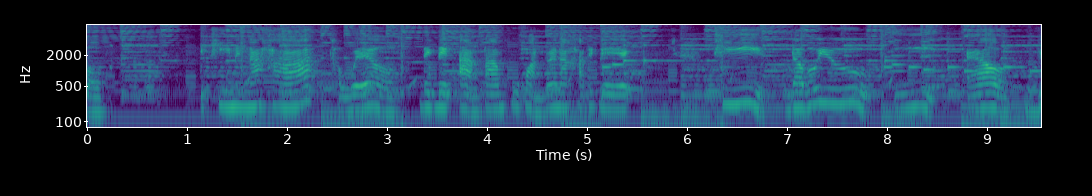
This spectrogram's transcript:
12อีกทีหนึ่งนะคะ12เด็กๆ อ่านตามครูขวัญด้วยนะคะเด็กๆ T W E L V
